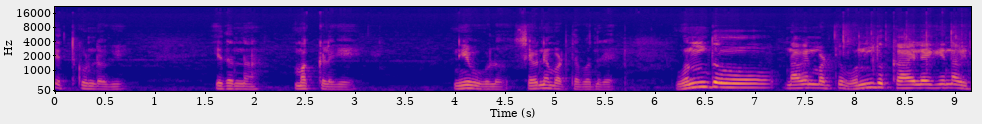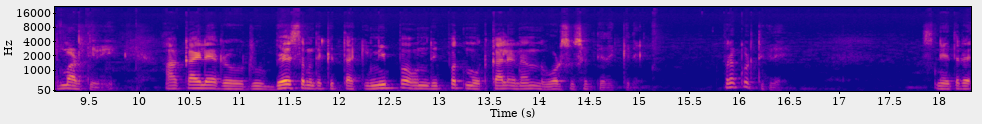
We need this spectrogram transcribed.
ಎತ್ಕೊಂಡೋಗಿ ಇದನ್ನು ಮಕ್ಕಳಿಗೆ, ನೀವುಗಳು ಸೇವನೆ ಮಾಡ್ತಾ ಬಂದರೆ ಒಂದು, ನಾವೇನು ಮಾಡ್ತೀವಿ, ಒಂದು ಕಾಯಿಲೆಗೆ ನಾವು ಇದು ಮಾಡ್ತೀವಿ. ಆ ಕಾಯಿಲೆ ರು ಬೇಸಮದ ಕಿತ್ತಾಕಿ ಇನ್ನಿಪ್ಪ ಒಂದು ಇಪ್ಪತ್ತು ಮೂವತ್ತು ಕಾಯಿಲೆಗಳನ್ನು ಓಡಿಸೋ ಶಕ್ತಿ ಅದಕ್ಕಿದೆ. ಪ್ರಕೃತಿಗಿದೆ. ಸ್ನೇಹಿತರೆ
